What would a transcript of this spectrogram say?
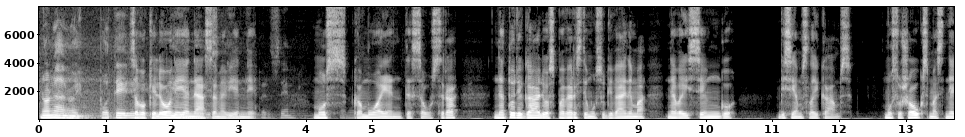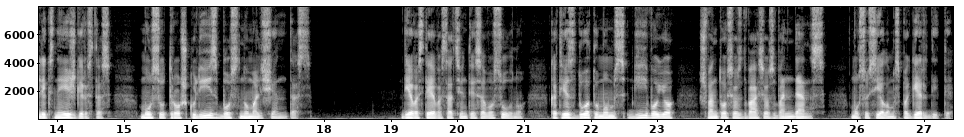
non hanno il potere. Savo kelionėje nesame vieni. Mus kamuojanti sausra neturi galios paversti mūsų gyvenimą nevaisingu visiems laikams. Mūsų šauksmas neliks neišgirstas, mūsų troškulys bus numalšintas. Dievas tėvas atsiuntė savo sūnų, kad jis duotų mums gyvojo šventosios dvasios vandens mūsų sieloms pagirdyti.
